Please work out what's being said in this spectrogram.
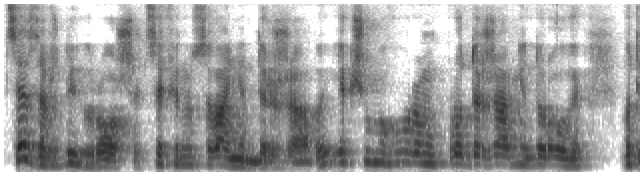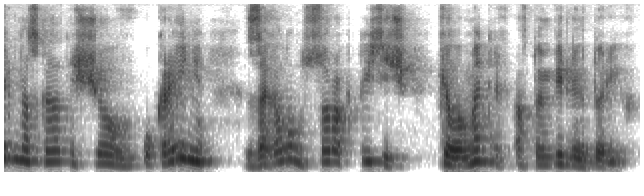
це завжди гроші, це фінансування держави. Якщо ми говоримо про державні дороги, потрібно сказати, що в Україні загалом 40 тисяч кілометрів автомобільних доріг.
